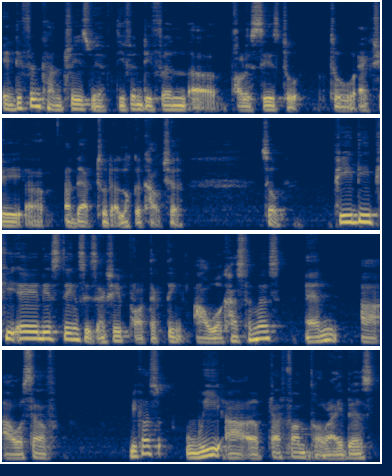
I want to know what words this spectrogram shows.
in different countries, we have different different uh, policies to to actually uh, adapt to the local culture. So PDPA, these things is actually protecting our customers and uh, ourselves. Because we are a platform providers,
